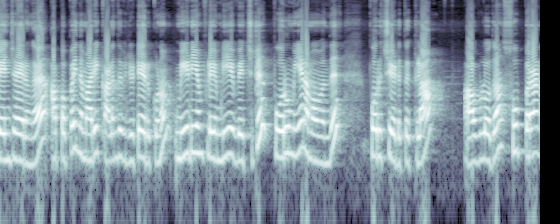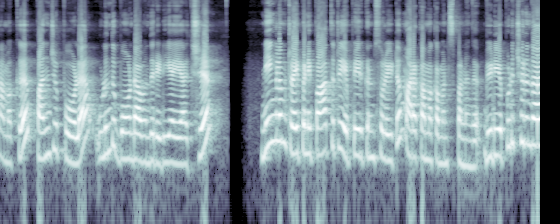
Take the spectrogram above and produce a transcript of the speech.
சேஞ்ச் ஆயிருங்க. அப்பப்போ இந்த மாதிரி கலந்து விட்டுட்டே இருக்கணும். மீடியம் ஃப்ளேம்லேயே வச்சுட்டு பொறுமையாக நம்ம வந்து பொறிச்சு எடுத்துக்கலாம். அவ்வளோதான் சூப்பராக நமக்கு பஞ்சு போல் உளுந்து போண்டா வந்து ரெடி ஆயாச்சு. நீங்களும் ட்ரை பண்ணி பார்த்துட்டு எப்படி இருக்குன்னு சொல்லிட்டு மறக்காமல் கமெண்ட்ஸ் பண்ணுங்கள் வீடியோ பிடிச்சிருந்தா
